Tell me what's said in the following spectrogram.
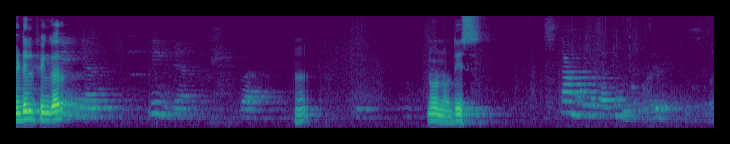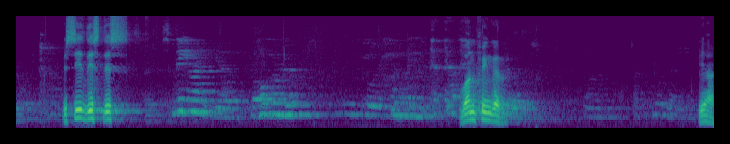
middle finger. No no this. You see this this. One finger. Yeah.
